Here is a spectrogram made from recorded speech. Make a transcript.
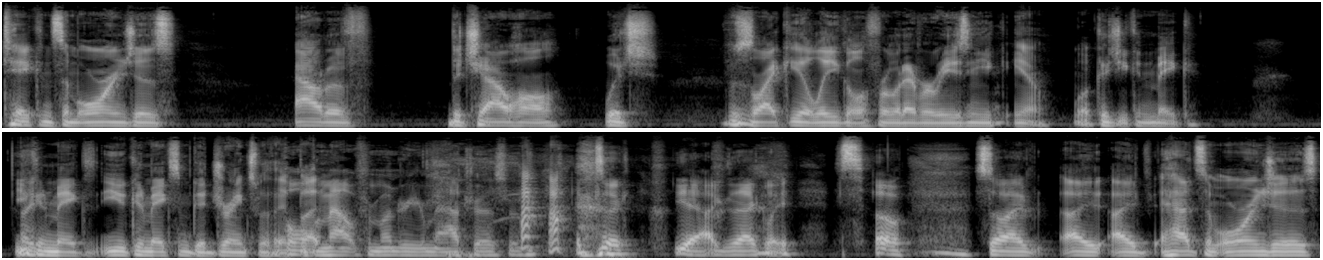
taken some oranges out of the chow hall, which was like illegal for whatever reason. You you know, well, because you can make. You Like- can make you can make some good drinks with it, but them out from under your mattress. It took yeah exactly so so I, I i had some oranges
